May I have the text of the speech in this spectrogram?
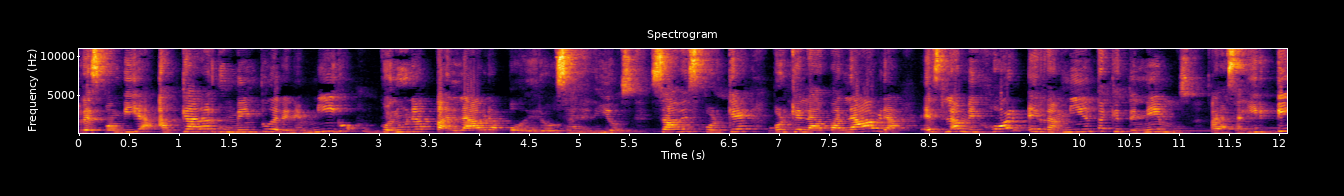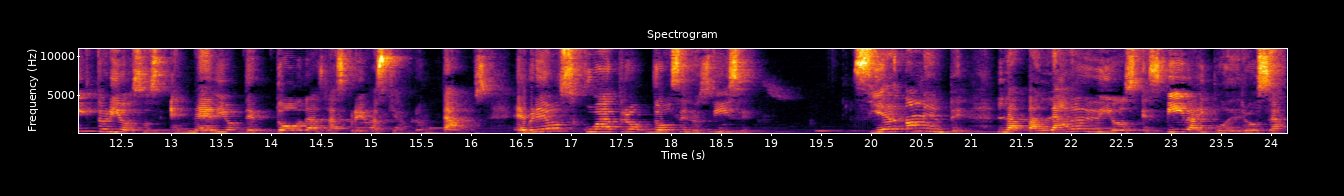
respondía a cada argumento del enemigo con una palabra poderosa de Dios. ¿Sabes por qué? Porque la palabra es la mejor herramienta que tenemos para salir victoriosos en medio de todas las pruebas que afrontamos. Hebreos 4:12 nos dice, Ciertamente, la palabra de Dios es viva y poderosa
